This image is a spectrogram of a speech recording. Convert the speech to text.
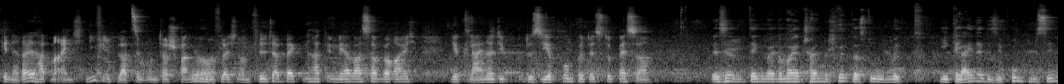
Generell hat man eigentlich nie viel Platz im Unterschrank, ja. wenn man vielleicht noch ein Filterbecken hat im Meerwasserbereich. Je kleiner die Dosierpumpe, desto besser. Das ist, denke ich mal, nochmal ein entscheidender Schritt, dass du mit, je kleiner diese Pumpen sind,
